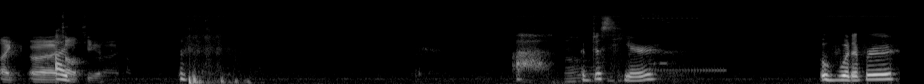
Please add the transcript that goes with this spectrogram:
Like, uh, it's I- all up to you. I'm just here. Whatever.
